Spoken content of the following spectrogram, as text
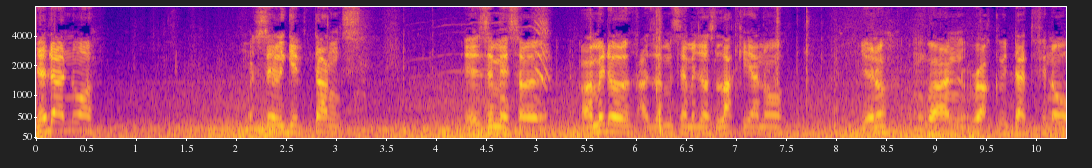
you don't know, I still give thanks, you see me, so, I me do, as I say, me just lucky, you know, you know, I'm going rock with that for now,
